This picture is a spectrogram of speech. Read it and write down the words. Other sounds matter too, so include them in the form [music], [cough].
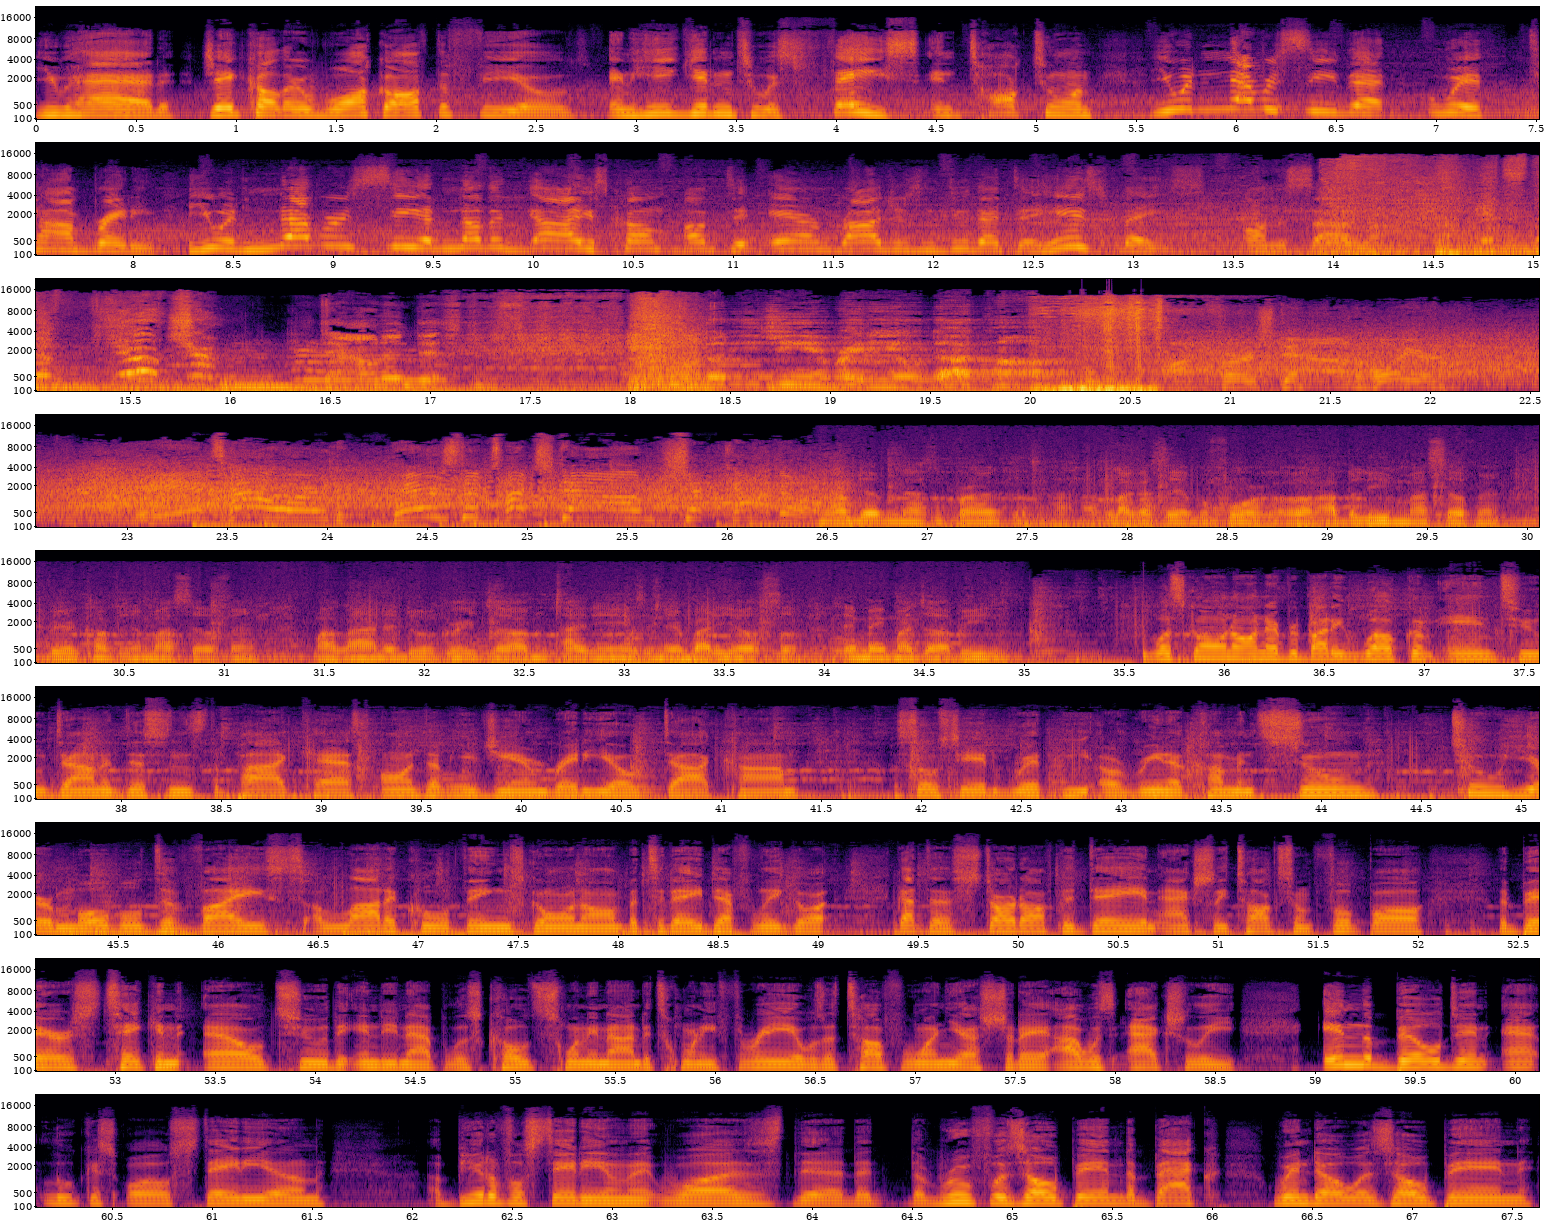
you had Jay Cutler walk off the field and he get into his face and talk to him. You would never see that with Tom Brady. You would never see another guy come up to Aaron Rodgers and do that to his face on the sideline. It's the future. Down and distance. On WGNRadio.com. On first down, Hoyer. It's Howard. There's the touchdown, Chicago. I'm definitely not surprised. Like I said before, uh, I believe in myself and very confident in myself and my line. They do a great job and tight ends and everybody else, so they make my job easy. What's going on, everybody? Welcome into Down and Distance, the podcast on WGNRadio.com, associated with the arena coming soon to your mobile device. A lot of cool things going on, but today definitely got, got to start off the day and actually talk some football. The Bears taking L to the Indianapolis Colts 29 to 23. It was a tough one yesterday. I was actually in the building at Lucas Oil Stadium. A beautiful stadium it was. The, the the roof was open, the back window was open.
